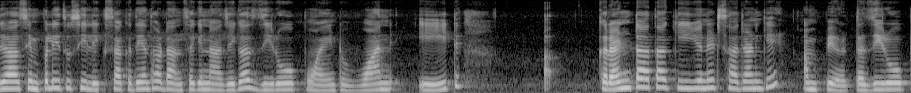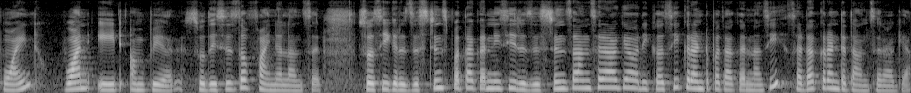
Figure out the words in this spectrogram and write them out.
ਜਾਂ ਸਿੰਪਲੀ ਤੁਸੀਂ ਲਿਖ ਸਕਦੇ ਆ, ਤੁਹਾਡਾ ਆਨਸਰ ਕਿੰਨਾ ਆ ਜਾਏਗਾ? 0.18 ਕਰੰਟ ਆ ਤਾਂ ਕੀ ਯੂਨਿਟਸ ਆ ਜਾਣਗੇ? ਅੰਪੀਅਰ ਤਾਂ 0.18 ampere so this is the final answer so ਅਸੀਂ ਇੱਕ ਰੈਜ਼ਿਸਟੈਂਸ ਪਤਾ ਕਰਨੀ ਸੀ ਰੈਜ਼ਿਸਟੈਂਸ ਦਾ ਆਨਸਰ ਆ ਗਿਆ ਔਰ ਇੱਕ ਅਸੀਂ ਕਰੰਟ ਪਤਾ ਕਰਨਾ ਸੀ ਸਾਡਾ ਕਰੰਟ ਦਾ ਆਨਸਰ ਆ ਗਿਆ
